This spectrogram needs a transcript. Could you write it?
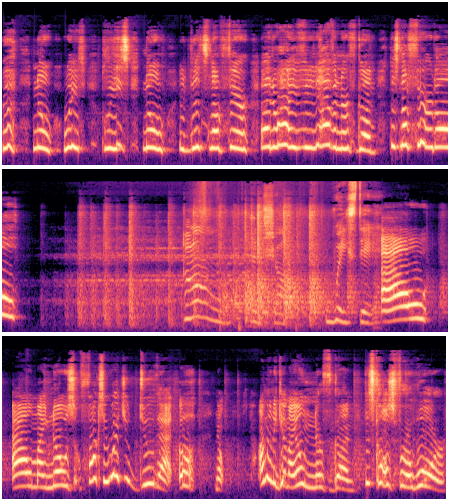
Uh, no, wait, please, no, that's not fair. I don't even have a Nerf gun. That's not fair at all. Boom! Headshot. Wasted. Ow! Ow, my nose. Foxy, why'd you do that? Ugh, no. I'm gonna get my own Nerf gun. This calls for a war.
